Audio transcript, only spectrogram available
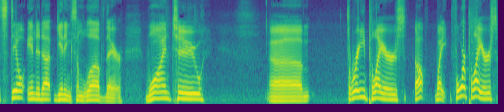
still ended up getting some love there. One, two, um, three players. Oh, wait, four players.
